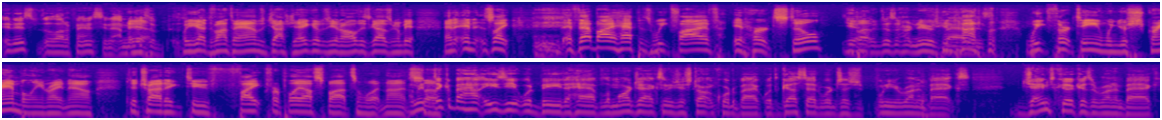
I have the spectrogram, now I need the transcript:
it is a lot of fantasy. I mean, Yeah. it's a, well, you got Davante Adams, Josh Jacobs. You know all these guys are going to be, and and it's like if that bye happens week five, it hurts still. Yeah, but, but it doesn't hurt near as bad. as, week 13 when you're scrambling right now to try to, to fight for playoff spots and whatnot. I mean, so, think about how easy it would be to have Lamar Jackson as your starting quarterback with Gus Edwards as one of your running backs, James Cook as a running back,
